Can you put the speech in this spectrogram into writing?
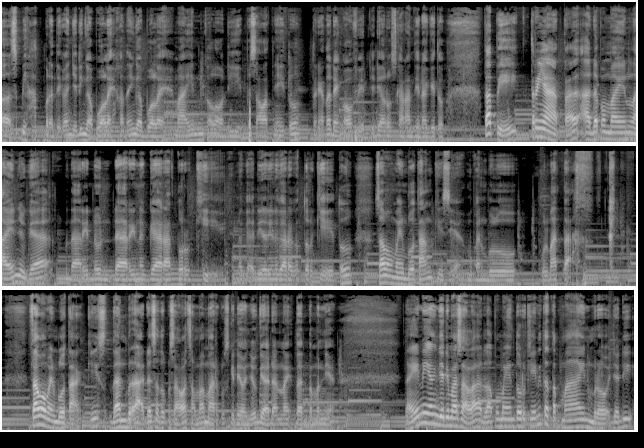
uh, sepihak berarti kan. Jadi nggak boleh katanya nggak boleh main kalau di pesawatnya itu ternyata ada yang covid jadi harus karantina gitu. Tapi ternyata ada pemain lain juga dari dari negara Turki negara dari negara ke Turki itu sama pemain bulu tangkis ya bukan bulu bulu mata. Sama main bulu tangkis dan berada satu pesawat sama Markus Gideon juga dan dan temennya Nah ini yang jadi masalah adalah pemain Turki ini tetap main bro. Jadi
